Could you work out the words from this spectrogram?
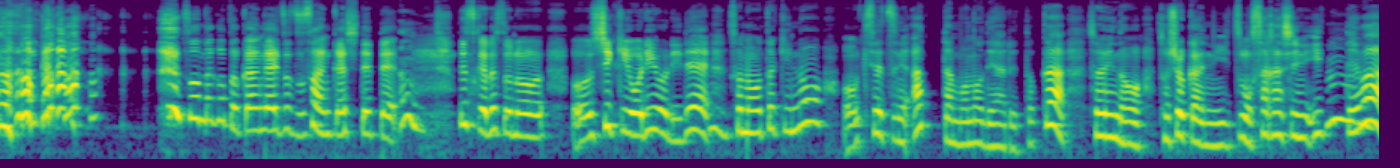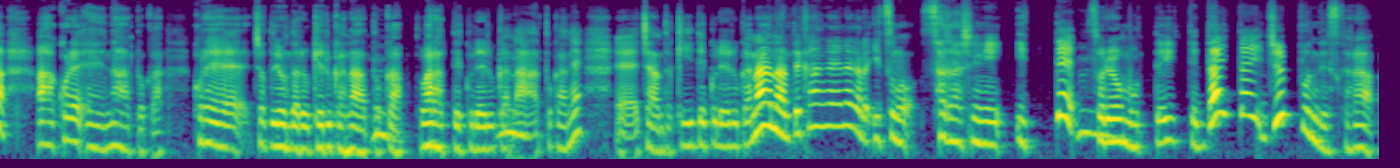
らなとか そんなことを考えつつ参加してて、ですからそのお四季折々でその時のお季節に合ったものであるとかそういうのを図書館にいつも探しに行っては、あこれええなとかこれちょっと読んだら受けるかなとか、笑ってくれるかなとかね、えーちゃんと聞いてくれるかななんて考えながらいつも探しに行って、それを持って行ってだいたい10分ですから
